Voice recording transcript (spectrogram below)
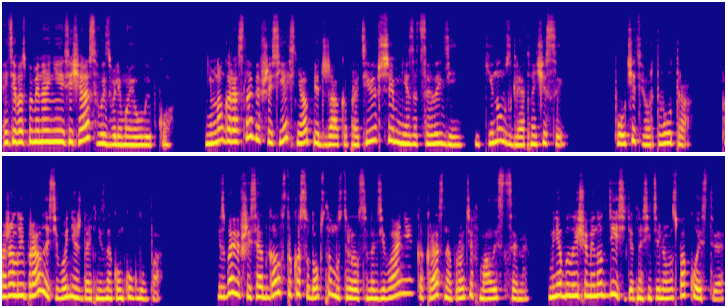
Эти воспоминания сейчас вызвали мою улыбку. Немного расслабившись, я снял пиджак, опротививший мне за целый день, и кинул взгляд на часы. Пол четвертого утра. Пожалуй, и правда сегодня ждать незнакомку глупо. Избавившись от галстука, с удобством устроился на диване, как раз напротив малой сцены. У меня было еще минут десять относительного спокойствия,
